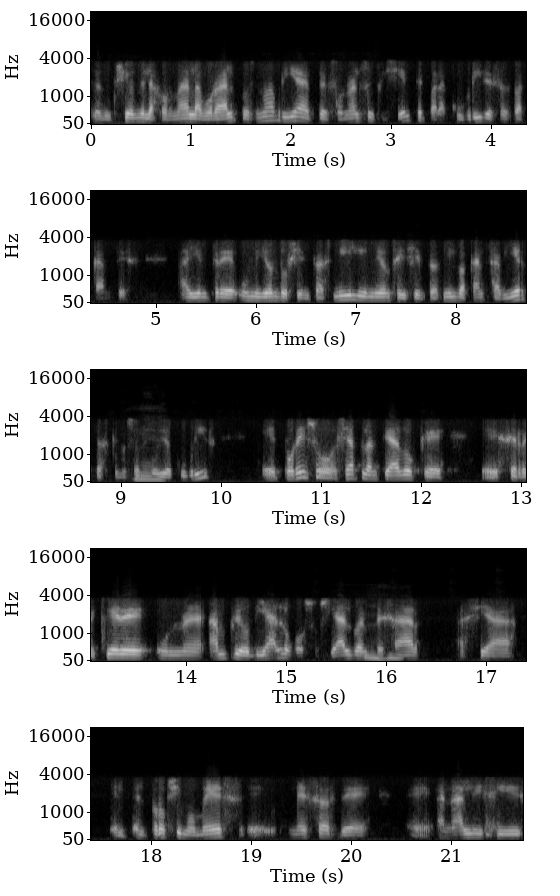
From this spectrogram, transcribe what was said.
reducción de la jornada laboral, pues no habría personal suficiente para cubrir esas vacantes. Hay entre un millón doscientas mil y un millón seiscientas mil vacantes abiertas que no se han podido cubrir. por eso se ha planteado que eh, se requiere un eh, amplio diálogo social, va a empezar hacia el, próximo mes, eh, mesas de análisis,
